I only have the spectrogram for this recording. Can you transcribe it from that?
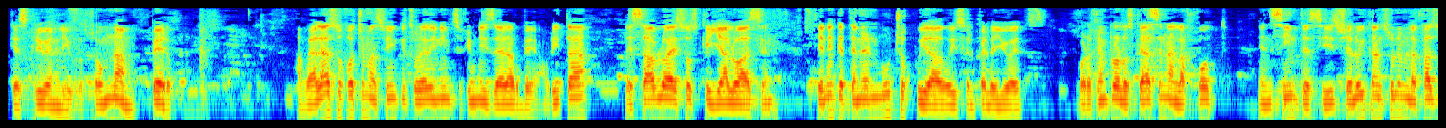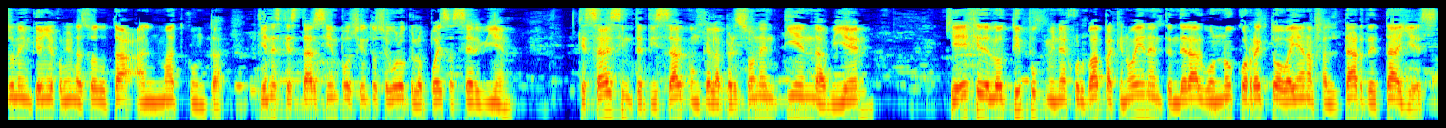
que escriben libros. Omnam, pero. Ahorita les hablo a esos que ya lo hacen. Tienen que tener mucho cuidado, dice el Pele Yoetz por ejemplo, los que hacen alajot en síntesis, tienes que estar 100% seguro que lo puedes hacer bien, que sabes sintetizar con que la persona entienda bien, que eje de lo tipo para que no vayan a entender algo no correcto o vayan a faltar detalles.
